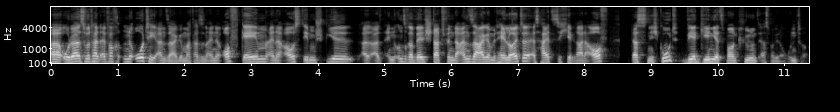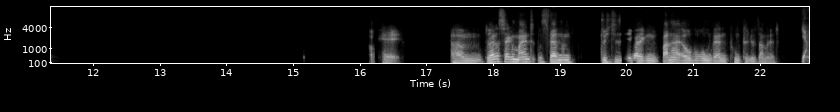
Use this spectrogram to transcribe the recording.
Äh, oder es wird halt einfach eine OT-Ansage gemacht, also eine Off-Game, eine aus dem Spiel äh, in unserer Welt stattfindende Ansage mit, hey Leute, es heizt sich hier gerade auf, das ist nicht gut, wir gehen jetzt mal und kühlen uns erstmal wieder runter. Okay. Ähm, du hattest ja gemeint, es werden dann durch diese jeweiligen Bannereroberungen werden Punkte gesammelt. Ja.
